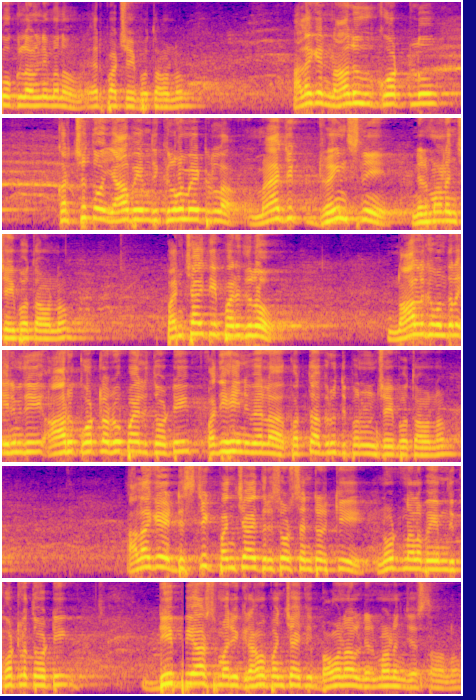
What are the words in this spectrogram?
గోకులాలని మనం ఏర్పాటు చేయబోతా ఉన్నాం. అలాగే నాలుగు కోట్లు ఖర్చుతో యాభై ఎనిమిది కిలోమీటర్ల మ్యాజిక్ డ్రైన్స్ని నిర్మాణం చేయబోతా ఉన్నాం. పంచాయతీ పరిధిలో నాలుగు వందల ఎనిమిది ఆరు కోట్ల రూపాయలతోటి పదిహేను వేల కొత్త అభివృద్ధి పనులను చేయబోతా ఉన్నాం. అలాగే డిస్టిక్ పంచాయత్ రిసోర్స్ సెంటర్కి నూట నలభై ఎనిమిది కోట్లతోటి డిపిఆర్స్ మరియు గ్రామ పంచాయతీ భవనాలు నిర్మాణం చేస్తూ ఉన్నాం.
